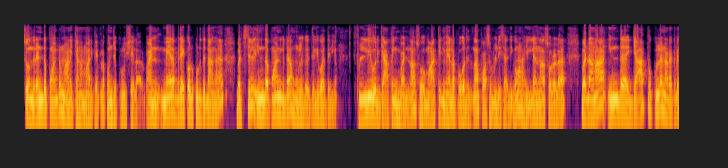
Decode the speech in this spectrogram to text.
ஸோ இந்த ரெண்டு பாயிண்ட்டும் நாளைக்கான மார்க்கெட்டில் கொஞ்சம் குரூஷியலாக இருக்கும். அண்ட் மேலே பிரேக் அவுட் கொடுத்துட்டாங்க பட் ஸ்டில் இந்த பாயிண்ட் கிட்ட உங்களுக்கு தெளிவாக தெரியும். ஃபுல்லி ஒரு கேப்பிங் பாயிண்ட் தான். ஸோ மார்க்கெட் மேலே போகிறதுக்கு தான் பாசிபிலிட்டிஸ் அதிகம். நான் இல்லைன்னா சொல்லலை. பட் ஆனால் இந்த கேப்புக்குள்ளே நடக்கிற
